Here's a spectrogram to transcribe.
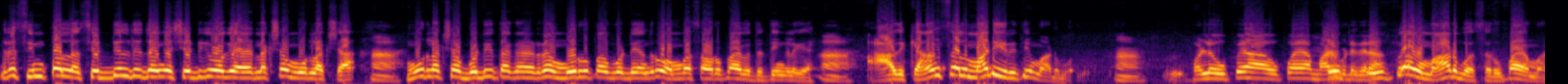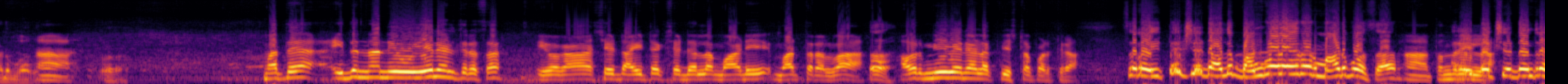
ಅಂದ್ರೆ ಸಿಂಪಲ್ ಶೆಡ್ ಇಲ್ದಿದ್ದಂಗೆ ಶೆಡ್ಗೆ ಹೋಗಿ ಎರಡ್ ಲಕ್ಷ ಮೂರ್ ಲಕ್ಷ. ಮೂರ್ ಲಕ್ಷ ಬಡ್ಡಿ ತಗೊಂಡ್ರೆ ಮೂರ್ ರೂಪಾಯಿ ಬಡ್ಡಿ ಅಂದ್ರೆ ಒಂಬತ್ತು ಸಾವಿರ ರೂಪಾಯಿ ಆಗುತ್ತೆ ತಿಂಗಳಿಗೆ. ಅದು ಕ್ಯಾನ್ಸಲ್ ಮಾಡಿ ಈ ರೀತಿ ಮಾಡ್ಬೋದು. ಒಳ್ಳೆ ಉಪಾಯ ಉಪಾಯ ಮಾಡ್ಬಿಟ್ಟಿದ್ರೆ ಉಪಯೋಗ ಮಾಡ್ಬೋದು ಸರ್ ಉಪಾಯ ಮಾಡ್ಬೋದು. ಮತ್ತೆ ಇದನ್ನ ನೀವು ಏನ್ ಹೇಳ್ತೀರಾ ಸರ್? ಇವಾಗ ಶೆಡ್ ಹೈಟೆಕ್ ಶೆಡ್ ಎಲ್ಲ ಮಾಡಿ ಮಾಡ್ತಾರಲ್ವಾ? ಹಾ. ಅವ್ರಿಗೆ ನೀವೇನ್ ಹೇಳಕ್ ಇಷ್ಟಪಡ್ತೀರಾ? ಸರ್ ಹೈಟೆಕ್ ಶೆಡ್ ಅದು ಬಂಡವಾಳ ಇರೋರು ಮಾಡ್ಬೋದು ಸರ್. ಹಾ ತೊಂದ್ರೆ ಇಲ್ಲ. ಹೈಟೆಕ್ ಶೆಡ್ ಅಂದ್ರೆ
